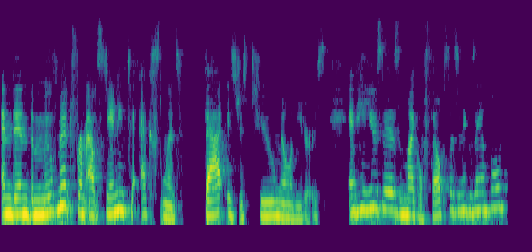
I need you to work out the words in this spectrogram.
And then the movement from outstanding to excellent, that is just two millimeters. And he uses Michael Phelps as an example,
